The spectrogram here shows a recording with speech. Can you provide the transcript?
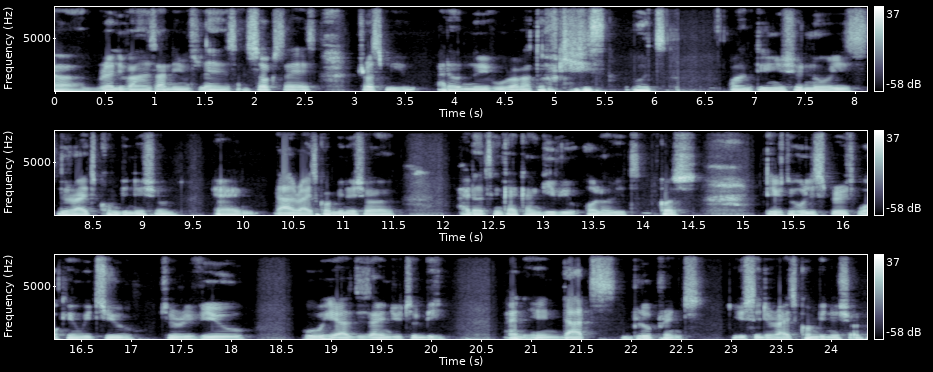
um, relevance and influence and success. Trust me, I don't know if we'll run out of keys, but one thing you should know is the right combination. And that right combination, I don't think I can give you all of it because it takes the Holy Spirit working with you to review who He has designed you to be. And in that blueprint, you see the right combination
